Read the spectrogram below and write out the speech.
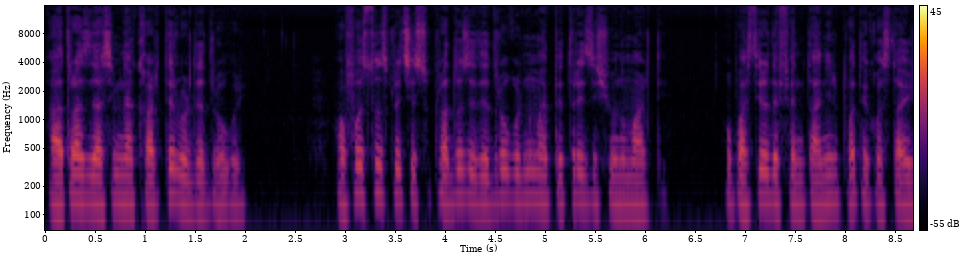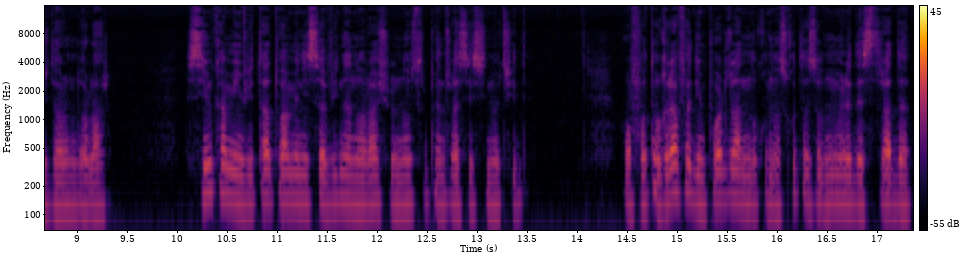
A atras de asemenea carteluri de droguri. Au fost 11 supradoze de droguri numai pe 31 martie. O pastilă de fentanil poate costa aici doar un dolar. Simt că am invitat oamenii să vină în orașul nostru pentru a se sinucide. O fotografă din Portland, cunoscută sub numele de stradă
